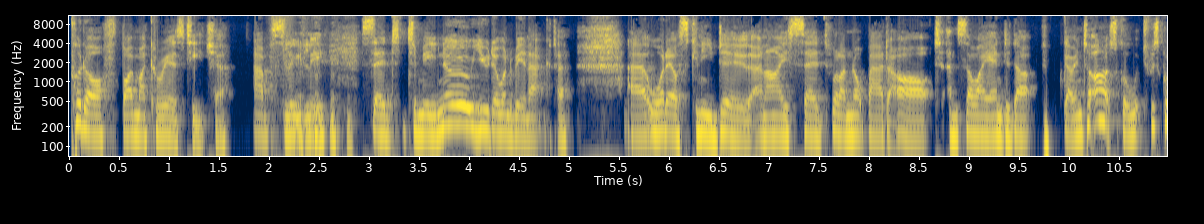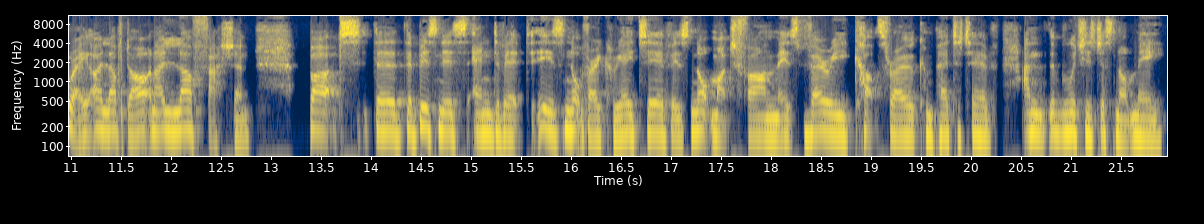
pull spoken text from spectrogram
put off by my careers teacher. Absolutely said to me, No, you don't want to be an actor. Uh, what else can you do? And I said, Well, I'm not bad at art. And so I ended up going to art school, which was great. I loved art and I love fashion but the the business end of it is not very creative it's not much fun it's very cutthroat competitive and which is just not me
